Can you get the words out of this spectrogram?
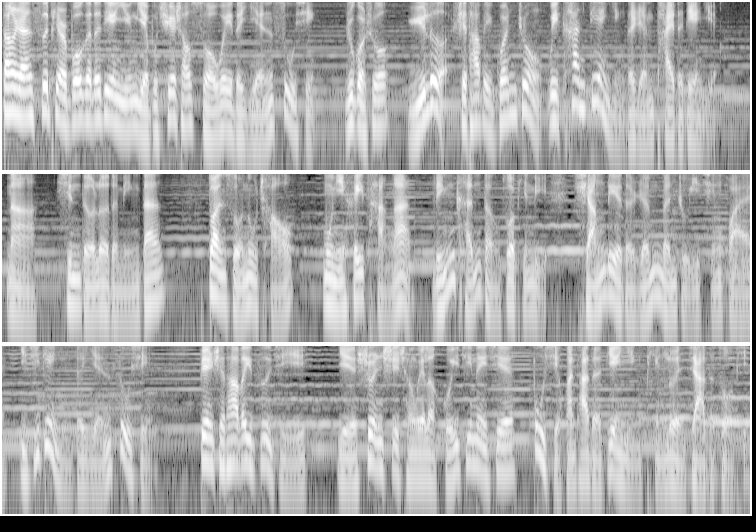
当然，斯皮尔伯格的电影也不缺少所谓的严肃性。如果说娱乐是他为观众、为看电影的人拍的电影，那《辛德勒的名单》《断锁怒潮》《慕尼黑惨案》《林肯》等作品里强烈的人文主义情怀以及电影的严肃性，便是他为自己也顺势成为了回击那些不喜欢他的电影评论家的作品。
